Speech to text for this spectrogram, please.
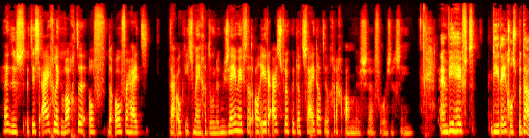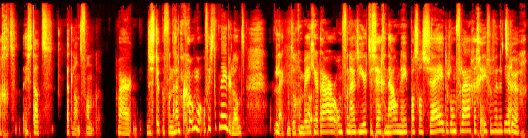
He, dus het is eigenlijk wachten of de overheid daar ook iets mee gaat doen. Het museum heeft al eerder uitgesproken dat zij dat heel graag anders uh, voor zich zien. En wie heeft die regels bedacht? Is dat het land van waar de stukken vandaan komen of is dat Nederland? Lijkt me toch een beetje oh. raar om vanuit hier te zeggen, nou nee, pas als zij erom vragen, geven we het ja. terug.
